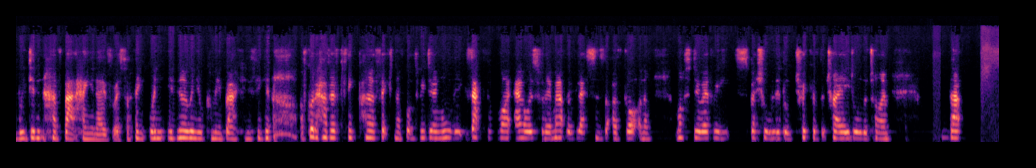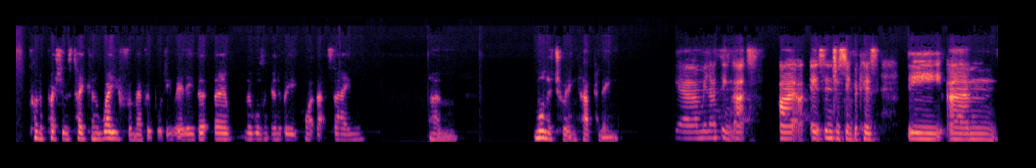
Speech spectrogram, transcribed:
we didn't have that hanging over us. I think when you know when you're coming back and you're thinking, oh, I've got to have everything perfect and I've got to be doing all the exact right hours for the amount of lessons that I've got and I must do every special little trick of the trade all the time. That kind of pressure was taken away from everybody really. That there there wasn't going to be quite that same um, monitoring happening. Yeah, I mean, I think that's uh, it's interesting because the um,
